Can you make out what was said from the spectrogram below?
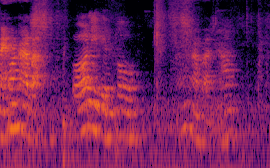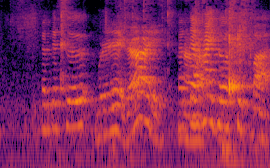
หายห้องห้าบาทอ๋อนี่เหรียญทองห้าบาทเอาฉันจะซื้อบริเวณได้ฉันจะให้เธอสิบบาท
